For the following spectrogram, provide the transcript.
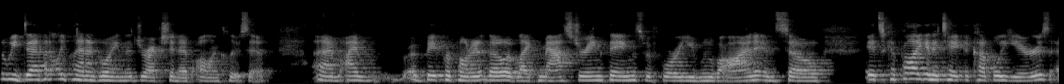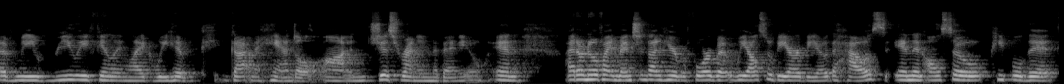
We definitely plan on going the direction of all inclusive. Um, I'm a big proponent though of like mastering things before you move on. And so it's probably going to take a couple years of me really feeling like we have gotten a handle on just running the venue. And I don't know if I mentioned on here before, but we also VRBO the house. And then also people that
